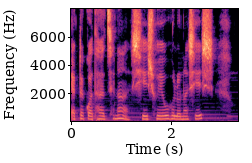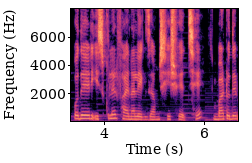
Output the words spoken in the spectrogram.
একটা কথা আছে না, শেষ হয়েও হলো না শেষ। ওদের স্কুলের ফাইনাল এক্সাম শেষ হয়েছে বাট ওদের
